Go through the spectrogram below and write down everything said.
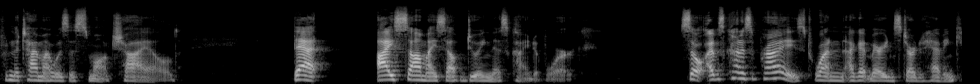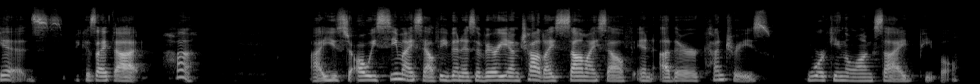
from the time I was a small child that I saw myself doing this kind of work. So I was kind of surprised when I got married and started having kids because I thought, huh, I used to always see myself, even as a very young child, I saw myself in other countries working alongside people.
